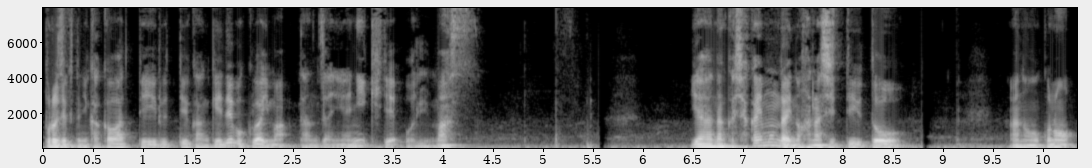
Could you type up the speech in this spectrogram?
プロジェクトに関わっているっていう関係で僕は今タンザニアに来ております。いやーなんか社会問題の話っていうと、あの、この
